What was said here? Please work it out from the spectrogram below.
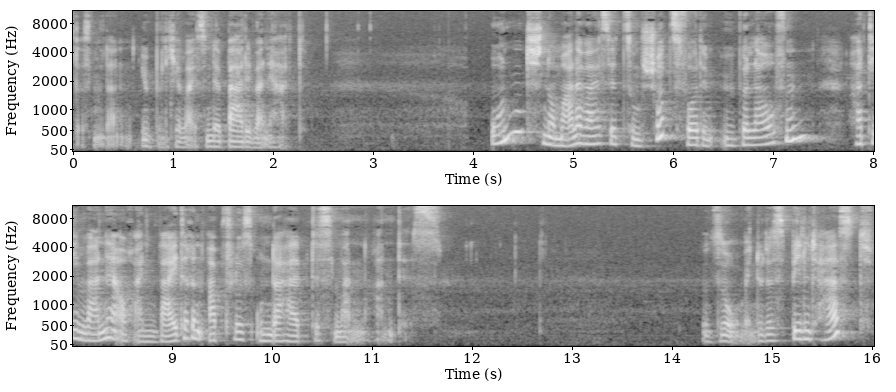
das man dann üblicherweise in der Badewanne hat. Und normalerweise zum Schutz vor dem Überlaufen hat die Wanne auch einen weiteren Abfluss unterhalb des Wannenrandes. So, wenn du das Bild hast,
